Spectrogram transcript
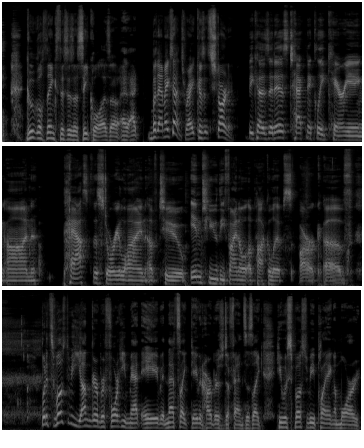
Google thinks this is a sequel as a, a, a- but that makes sense, right? Because it started. because it is technically carrying on past the storyline of two into the final apocalypse arc of But it's supposed to be younger before he met Abe, and that's like David Harbour's defense is like he was supposed to be playing a more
